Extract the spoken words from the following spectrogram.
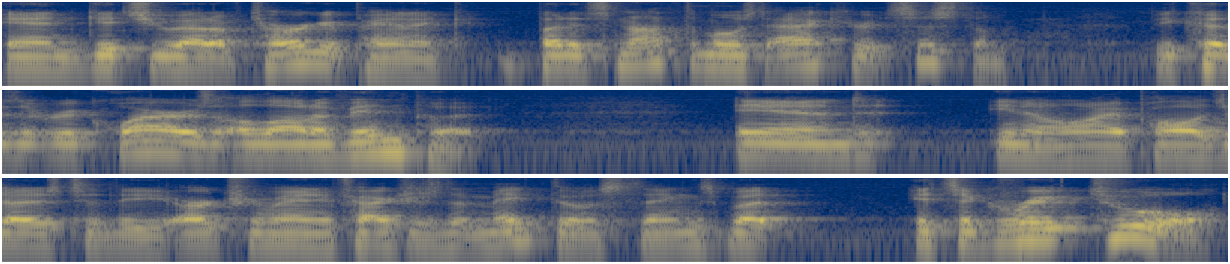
and get you out of target panic, but it's not the most accurate system because it requires a lot of input. And, you know, I apologize to the archery manufacturers that make those things, but it's a great tool.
